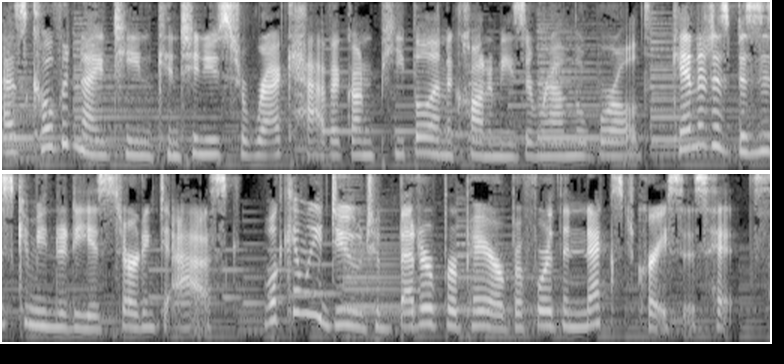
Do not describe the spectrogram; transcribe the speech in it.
As COVID 19 continues to wreak havoc on people and economies around the world, Canada's business community is starting to ask what can we do to better prepare before the next crisis hits?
